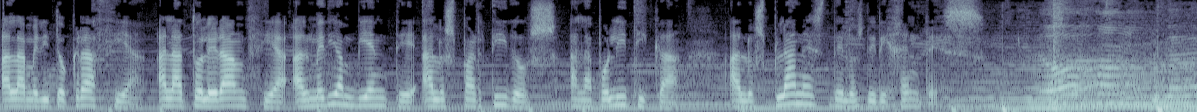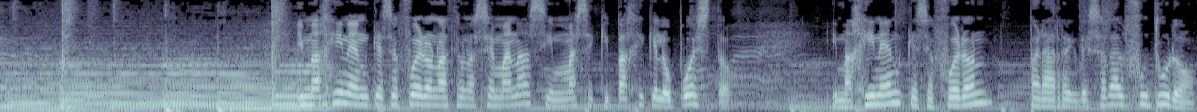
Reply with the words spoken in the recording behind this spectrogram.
a la meritocracia, a la tolerancia, al medio ambiente, a los partidos, a la política, a los planes de los dirigentes. Imaginen que se fueron hace una semana sin más equipaje que lo opuesto. Imaginen que se fueron para regresar al futuro.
